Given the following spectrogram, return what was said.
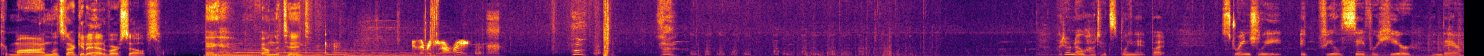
Come on, let's not get ahead of ourselves. Okay, I found the tent. Is everything all right? I don't know how to explain it, but strangely, it feels safer here than there.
